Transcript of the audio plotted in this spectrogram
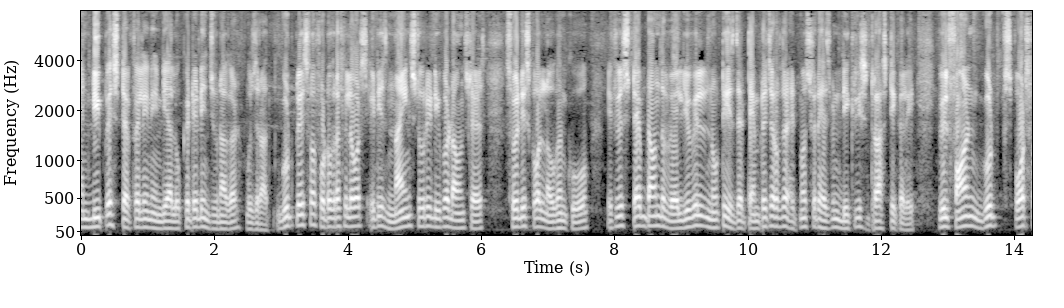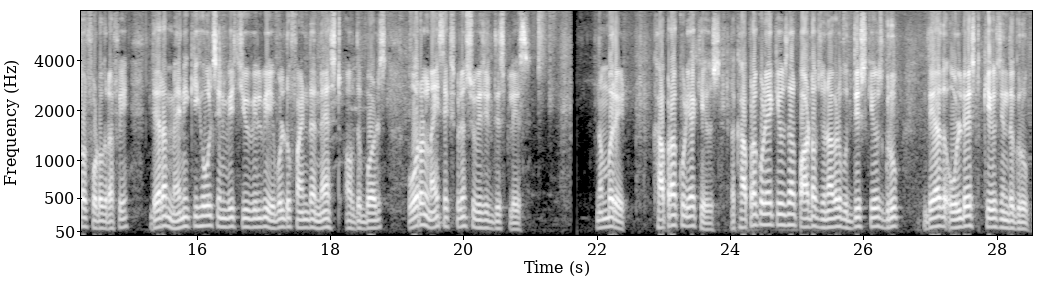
and deepest step well in India located in Junagadh, Gujarat. Good place for photography lovers. It is 9 story deeper downstairs so it is called Navghan Kuvo. If you step down the well you will notice the temperature of the atmosphere has been decreased drastically. You will find good spots for photography. There are many keyholes in which you will be able to find the nest of the birds Overall nice experience to visit this place. Number 8. Khapra Kodia Caves. The Khapra Kodia Caves are part of Junagadh Buddhist Caves group. They are the oldest caves in the group.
